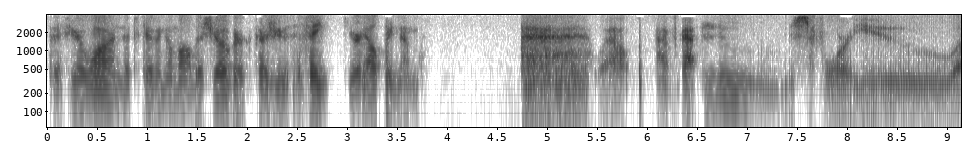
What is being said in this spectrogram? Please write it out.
But if you're one that's giving them all this yogurt because you think you're helping them, well, I've got news for you.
